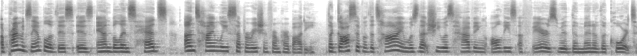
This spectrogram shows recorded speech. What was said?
A prime example of this is Anne Boleyn's head's untimely separation from her body. The gossip of the time was that she was having all these affairs with the men of the court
